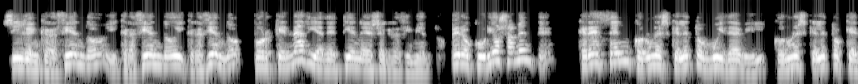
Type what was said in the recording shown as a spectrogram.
Siguen creciendo y creciendo y creciendo porque nadie detiene ese crecimiento. Pero curiosamente, crecen con un esqueleto muy débil, con un esqueleto que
